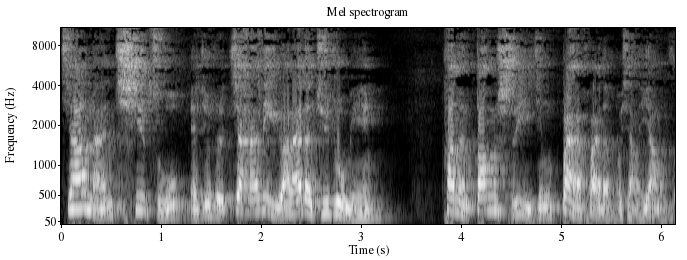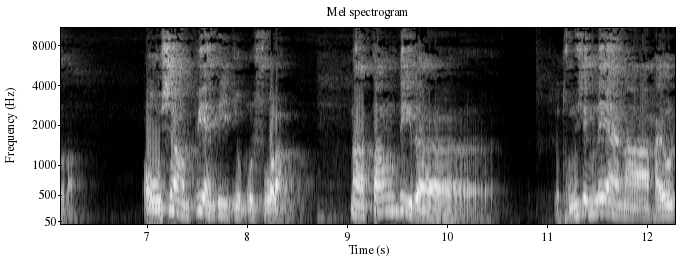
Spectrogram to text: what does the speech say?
迦南七族，也就是迦南地原来的居住民。他们当时已经败坏的不像样子了，偶像遍地就不说了。那当地的同性恋呐，还有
